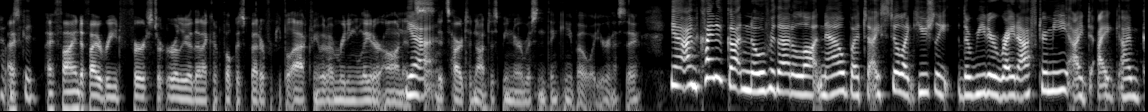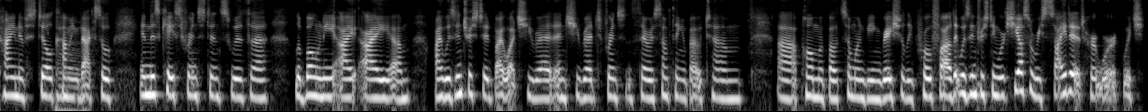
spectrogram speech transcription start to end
That was good. I find if I read first or earlier, then I can focus better for people after me. But if I'm reading later on, it's, Yeah. it's hard to not just be nervous and thinking about what you're going to say. Yeah, I'm kind of gotten over that a lot now, but I still like usually the reader right after me. I, I I'm kind of still coming back. So in this case, for instance, with uh, Laboni, I I um I was interested by what she read, and she read, for instance, there was something about um uh, a poem about someone being racially profiled. It was interesting work. She also recited her work, which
